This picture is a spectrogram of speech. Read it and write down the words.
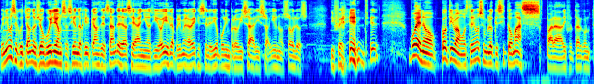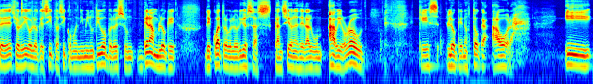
Venimos escuchando a John Williams haciendo Here Comes the Sun desde hace años y hoy es la primera vez que se le dio por improvisar, hizo ahí unos solos diferentes. Bueno, continuamos, tenemos un bloquecito más para disfrutar con ustedes. Yo le digo bloquecito así como en diminutivo, pero es un gran bloque de cuatro gloriosas canciones del álbum Abbey Road, que es lo que nos toca ahora. Y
